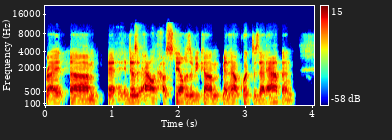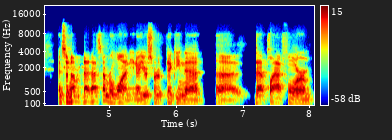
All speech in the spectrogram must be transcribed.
Right? Um, it does how, how stale does it become and how quick does that happen? And so number, that, that's number one, you know, you're sort of picking that, uh, that platform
